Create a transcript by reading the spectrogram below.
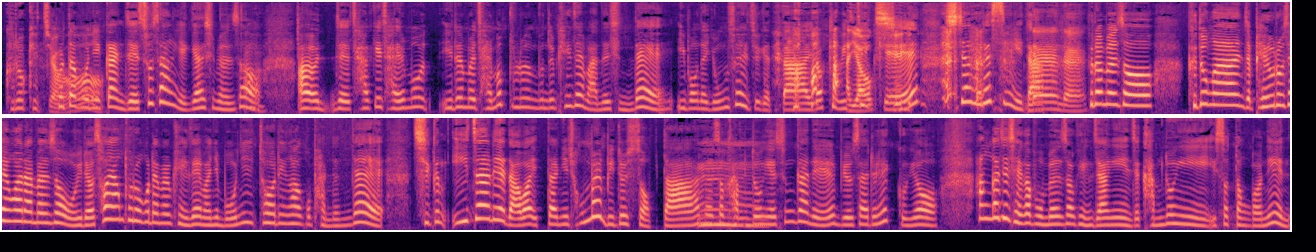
그렇겠죠. 그러다 보니까 이제 수상 얘기하시면서 음. 아 이제 자기 잘못 이름을 잘못 부르는 분들 굉장히 많으신데 이번에 용서해주겠다 이렇게 위트 있게 시작을 했습니다. 네네. 네. 그러면서 그동안 이제 배우로 생활하면서 오히려 서양 프로그램을 굉장히 많이 모니터링하고 봤는데 지금 이 자리에 나와 있다니 정말 믿을 수 없다 하면서 음. 감동의 순간을 묘사를 했고요. 한 가지 제가 보면서 굉장히 이제 감동이 있었던 느꼈던 거는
